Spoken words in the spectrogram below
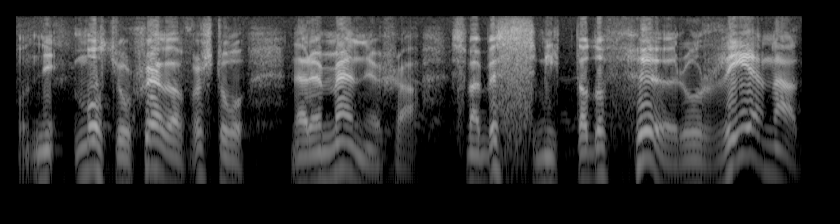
Och ni måste ju själva förstå när en människa som är besmittad och förorenad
